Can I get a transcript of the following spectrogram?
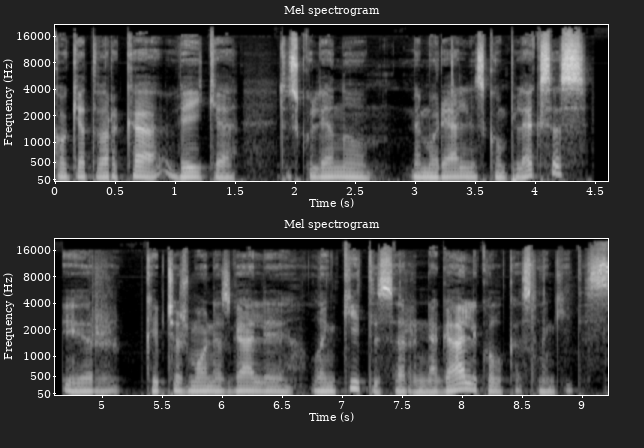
kokia tvarka veikia Tuskulėnų memorialinis kompleksas ir kaip čia žmonės gali lankytis ar negali kol kas lankytis.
